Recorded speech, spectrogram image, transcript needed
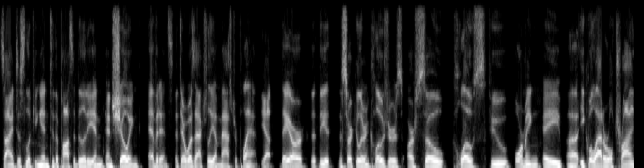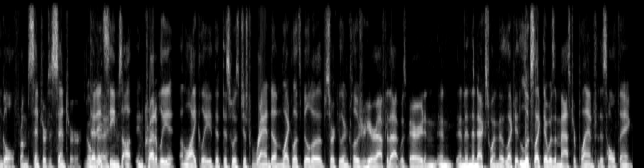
scientists looking into the possibility and and showing evidence that there was actually a master plan. Yeah. they are the, the the circular enclosures are so close to forming a uh, equilateral triangle from center to center that it seems uh, incredibly unlikely that this was just random like let's build a circular enclosure here after that was buried and and and then the next one that like it looks like there was a master plan for this whole thing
